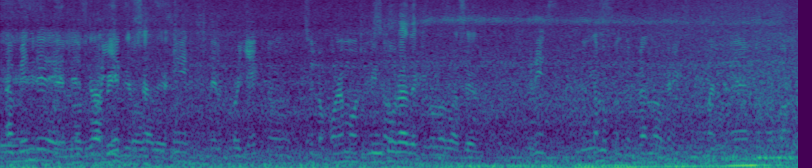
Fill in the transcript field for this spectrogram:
de, También de, de del los grafitis, o sea, de Sí, del proyecto. Si lo ponemos gris pintura de qué color va a ser. gris. Estamos contemplando gris, mantener el monocromo.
